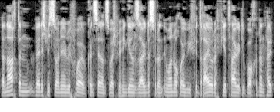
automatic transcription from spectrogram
danach dann werde ich mich so ernähren wie vorher. Du könntest ja dann zum Beispiel hingehen und sagen, dass du dann immer noch irgendwie für drei oder vier Tage die Woche dann halt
